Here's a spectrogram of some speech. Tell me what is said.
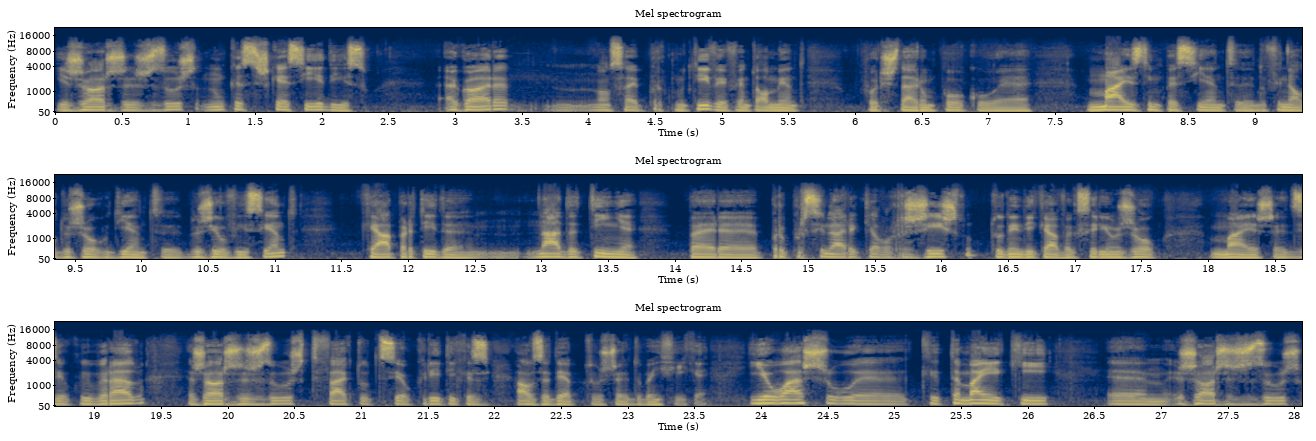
E Jorge Jesus nunca se esquecia disso. Agora, não sei por que motivo, eventualmente por estar um pouco eh, mais impaciente no final do jogo diante do Gil Vicente, que à partida nada tinha para proporcionar aquele registro, tudo indicava que seria um jogo mais desequilibrado. Jorge Jesus, de facto, teceu críticas aos adeptos do Benfica. E eu acho uh, que também aqui uh, Jorge Jesus,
